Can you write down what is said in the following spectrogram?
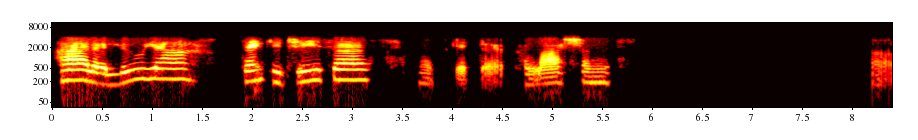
Hallelujah. Thank you, Jesus. Let's get there. Colossians. Uh,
